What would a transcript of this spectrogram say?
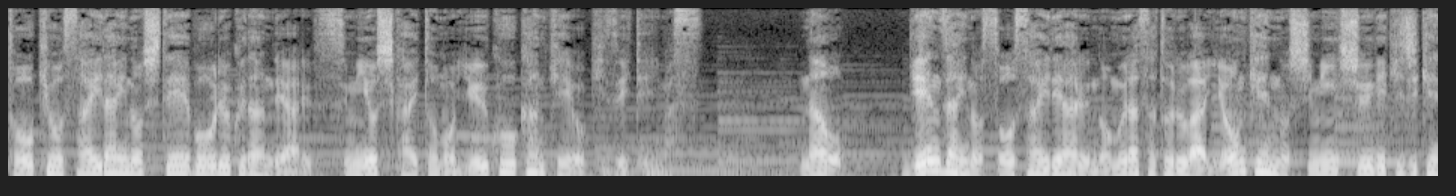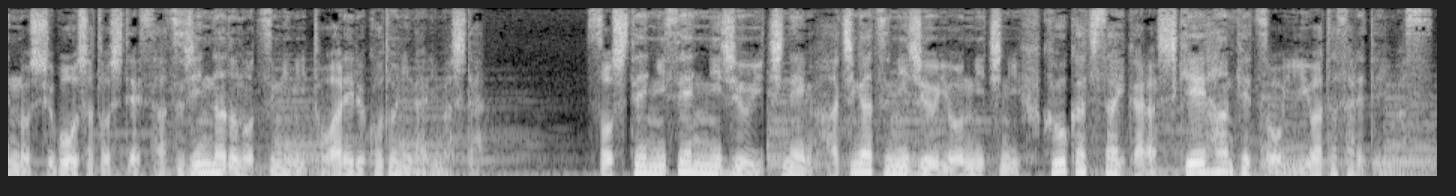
東京最大の指定暴力団である住吉会とも友好関係を築いています。なお、現在の総裁である野村悟は4件の市民襲撃事件の首謀者として殺人などの罪に問われることになりました。そして2021年8月24日に福岡地裁から死刑判決を言い渡されています。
